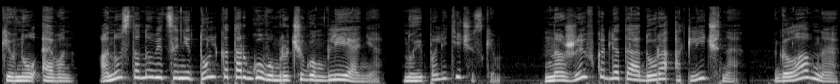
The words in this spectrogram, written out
кивнул Эван. Оно становится не только торговым рычагом влияния, но и политическим. Наживка для Теодора отличная. Главное,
